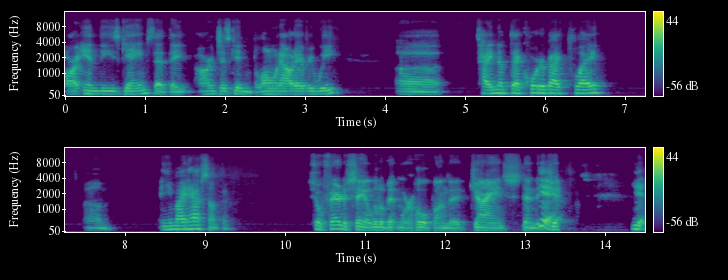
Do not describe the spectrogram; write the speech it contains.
are in these games, that they aren't just getting blown out every week. Uh, tighten up that quarterback play, um, and you might have something. So fair to say a little bit more hope on the Giants than the yeah. Jets. Yeah.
